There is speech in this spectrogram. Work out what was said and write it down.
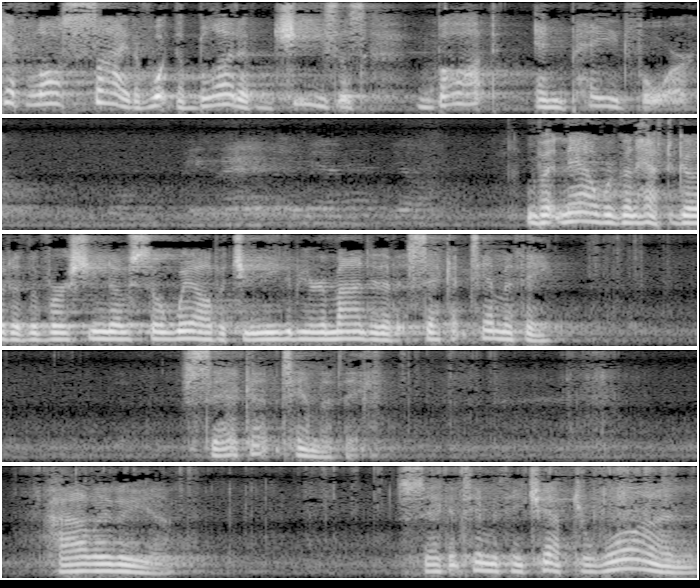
have lost sight of what the blood of Jesus bought and paid for. But now we're going to have to go to the verse you know so well, but you need to be reminded of it 2 Timothy. 2 Timothy. Hallelujah. 2 Timothy chapter 1.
